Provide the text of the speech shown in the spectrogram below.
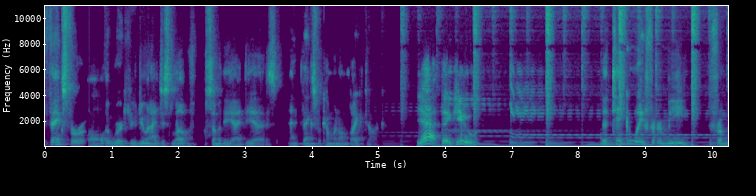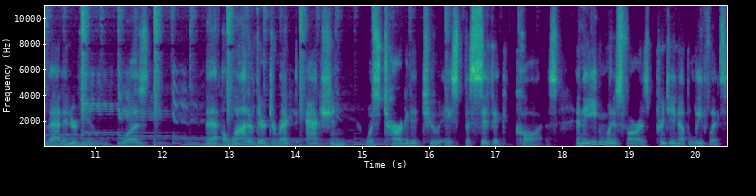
thanks for all the work you're doing. I just love some of the ideas. And thanks for coming on Bike Talk. Yeah, thank you. The takeaway for me from that interview was that a lot of their direct action was targeted to a specific cause. And they even went as far as printing up leaflets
